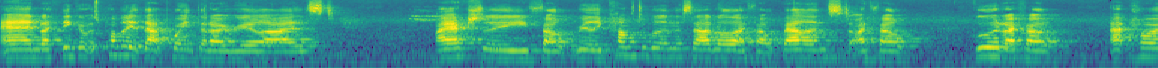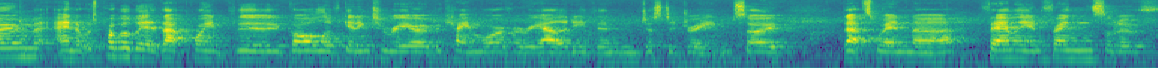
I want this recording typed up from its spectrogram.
And I think it was probably at that point that I realized I actually felt really comfortable in the saddle I felt balanced I felt good I felt at home and it was probably at that point the goal of getting to Rio became more of a reality than just a dream. So that's when uh, family and friends sort of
